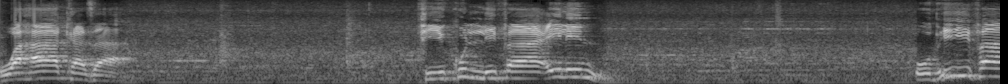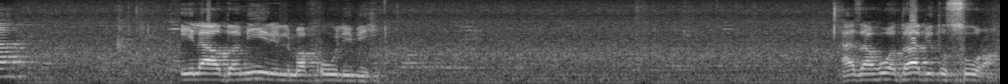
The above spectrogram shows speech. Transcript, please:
وهكذا. في كل فاعل أضيف إلى ضمير المفعول به. هذا هو ضابط الصورة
